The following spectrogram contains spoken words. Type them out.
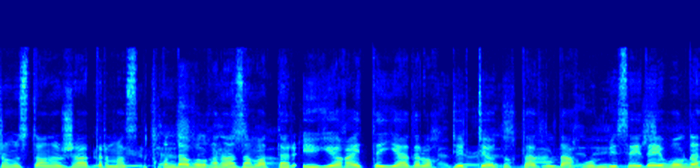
жұмыстанып жатырмыз. Тұтқында болған азаматтар үйге қайтты. Ядролық зерттеу тоқтатылды. 15 айдай болды.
